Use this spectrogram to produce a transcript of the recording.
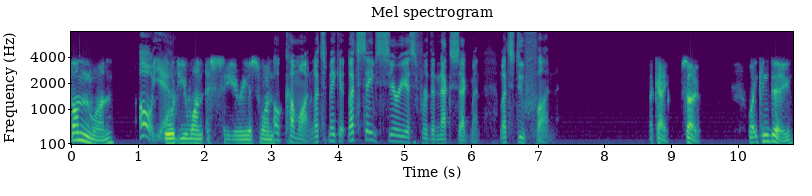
fun one? Oh yeah. Or do you want a serious one? Oh come on, let's make it. Let's save serious for the next segment. Let's do fun. Okay, so what you can do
